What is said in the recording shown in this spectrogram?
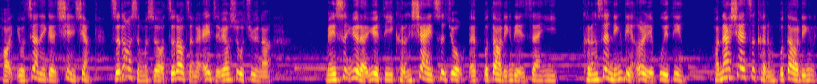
好，有这样的一个现象，直到什么时候？直到整个 A 指标数据呢，每次越来越低，可能下一次就哎不到零点三一，可能剩零点二也不一定。好，那下一次可能不到零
